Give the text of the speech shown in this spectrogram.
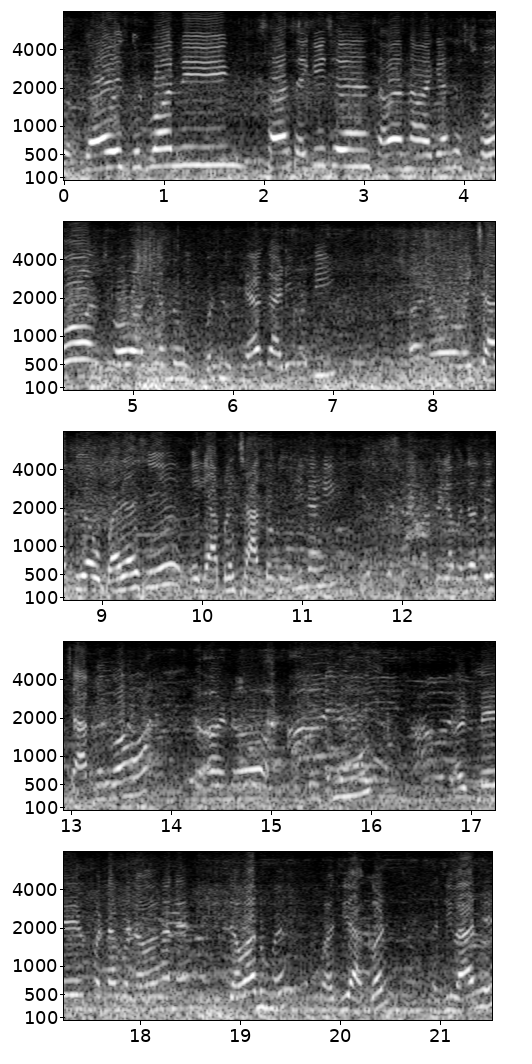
ગાઈઝ ગુડ મોર્નિંગ સવાર થઈ ગઈ છે. સવારના વાગ્યા છે છ. છ વાગે અમે બધી ઉઠ્યા ગાડીમાંથી. અને હવે ચા પીવા ઊભા રહ્યા છીએ. એટલે આપણે ચા તો પીવી નહીં. પણ પેલા બધા જે ચા પીવા હો. અને એટલે ફટાફટ હવે હે ને જવાનું હે. હજી આગળ. હજી વાર છે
